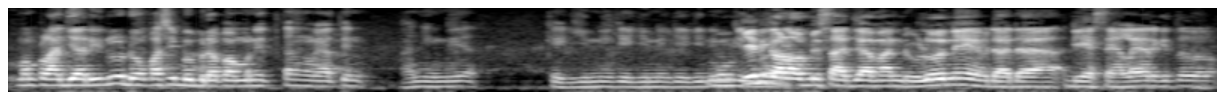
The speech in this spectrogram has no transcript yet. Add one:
mempelajari dulu dong pasti beberapa menit kan ngeliatin anjing dia kayak gini kayak gini kayak gini mungkin baru- kalau misal zaman dulu nih udah ada DSLR gitu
